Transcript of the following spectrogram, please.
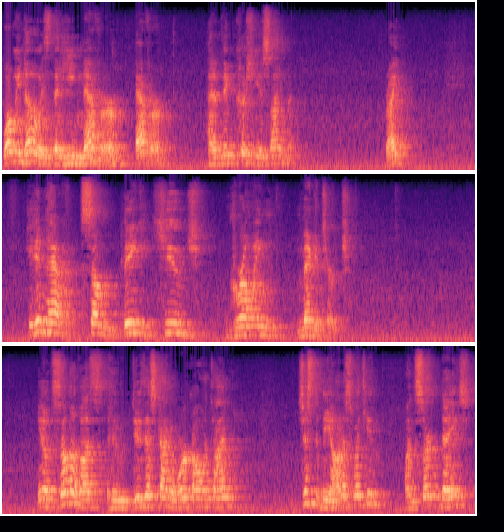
What we know is that he never, ever had a big, cushy assignment. Right? He didn't have some big, huge, growing megachurch. You know, some of us who do this kind of work all the time, just to be honest with you, on certain days,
